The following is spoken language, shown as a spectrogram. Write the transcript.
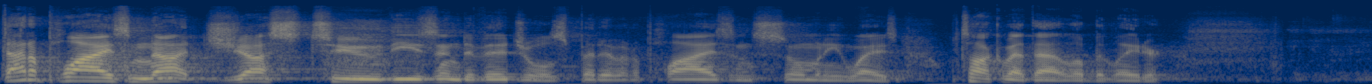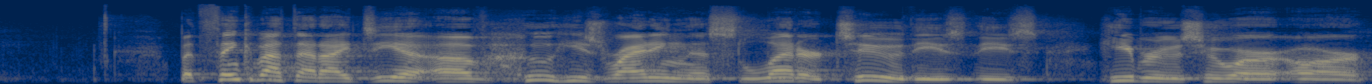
that applies not just to these individuals, but it applies in so many ways. We'll talk about that a little bit later. But think about that idea of who he's writing this letter to, these, these Hebrews who are, are,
